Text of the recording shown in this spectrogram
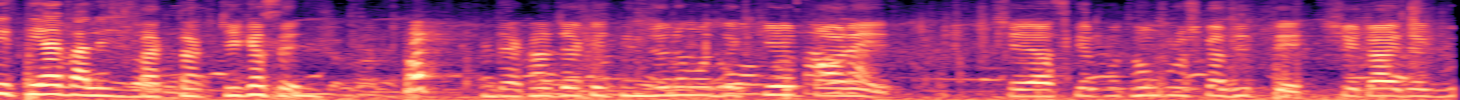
দ্বিতীয় বালিশ থাক থাক ঠিক আছে। দেখা যাক এই তিনজনের মধ্যে কে পারে। সে আজকের প্রথম পুরস্কার জিততে সেটাই দেখব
